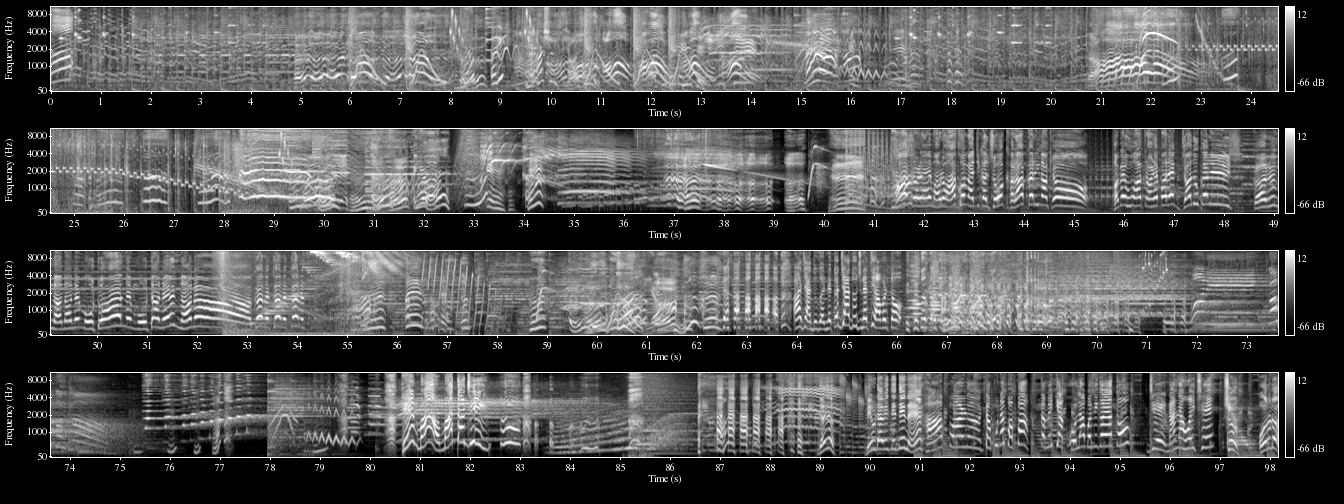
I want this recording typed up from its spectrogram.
હા अरे आशु 아 આ ત્રણેય મારો આખો મેજિકલ શો ખરાબ કરી નાખ્યો. હવે હું આ ત્રણે પર એક જાદુ કરીશ. કર નાના ને મોટો ને મોટા ને નાના. કર કર કર. આ જાદુગરને તો જાદુ જ નથી આવડતો. હે માં માતાજી! જોયું બીવડાવી દીધી ને? હા પણ પપ્પા? તમે ક્યાંક ઓલા બની ગયા તો? જે નાના હોય છે. શું? ઓરડો?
